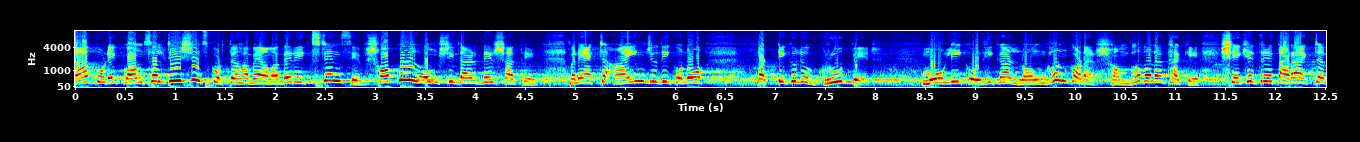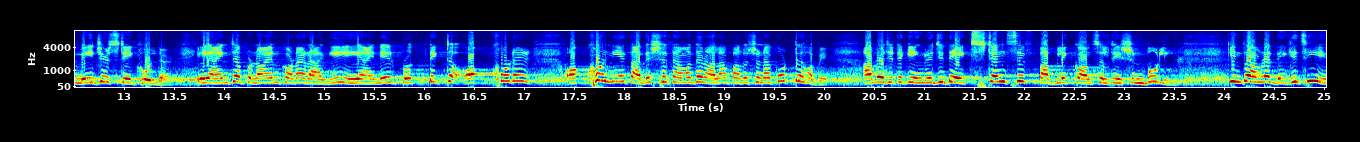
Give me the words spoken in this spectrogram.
না করে কনসালটেশনস করতে হবে আমাদের এক্সটেন্সিভ সকল অংশীদারদের সাথে। মানে একটা আইন যদি কোনো পার্টিকুলার গ্রুপের মৌলিক অধিকার লঙ্ঘন করার সম্ভাবনা থাকে, সেক্ষেত্রে তারা একটা মেজর স্টেক হোল্ডার এই আইনটা প্রণয়ন করার আগে, এই আইনের প্রত্যেকটা অক্ষরের, অক্ষর নিয়ে তাদের সাথে আমাদের আলাপ আলোচনা করতে হবে। আমরা যেটাকে ইংরেজিতে এক্সটেন্সিভ পাবলিক কনসালটেশন বলি। কিন্তু আমরা দেখেছি এ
